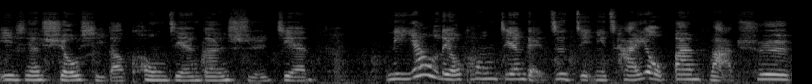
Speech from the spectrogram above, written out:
一些休息的空间跟时间，你要留空间给自己，你才有办法去，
